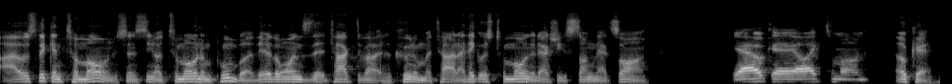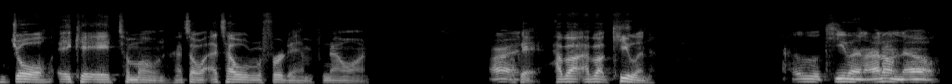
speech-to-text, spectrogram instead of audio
I was thinking Timon, since you know Timon and Pumbaa, they're the ones that talked about Hakuna Matata. I think it was Timon that actually sung that song. Yeah, okay, I like Timon. Okay, Joel, aka Timon. That's how that's how we'll refer to him from now on. All right. Okay, how about how about Kielyn? Oh, Kielyn, I don't know.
